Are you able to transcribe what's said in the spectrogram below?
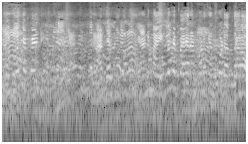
మైక్లో చెప్పండి ఏంటి మైక్లో చెప్పారనుకోండి కింద కూడా వస్తాను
